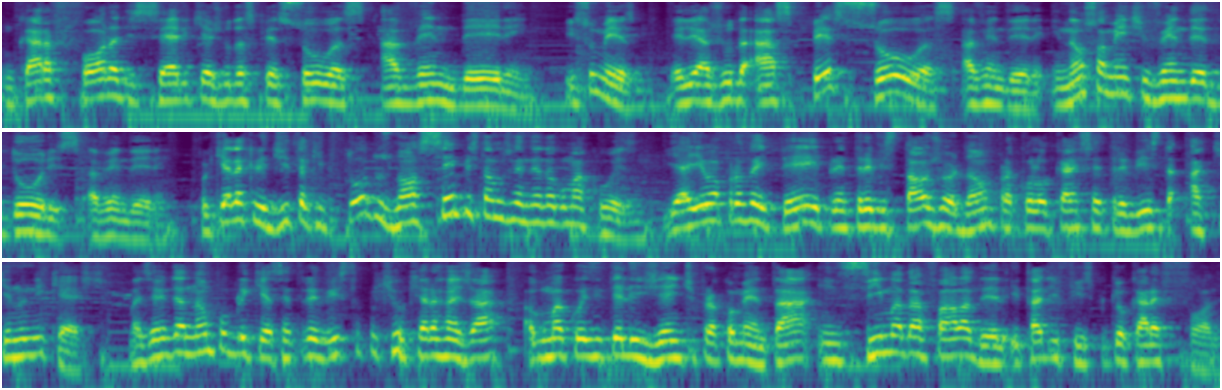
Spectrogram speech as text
um cara fora de série que ajuda as pessoas a venderem. Isso mesmo, ele ajuda as pessoas a venderem e não somente vendedores a venderem. Porque ele acredita que todos nós sempre estamos vendendo alguma coisa. E aí eu aproveitei para entrevistar o Jordão para colocar essa entrevista aqui no Unicast. Mas eu ainda não publiquei essa entrevista porque eu quero arranjar alguma coisa inteligente para comentar em cima da fala dele. E tá difícil porque o cara é foda.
